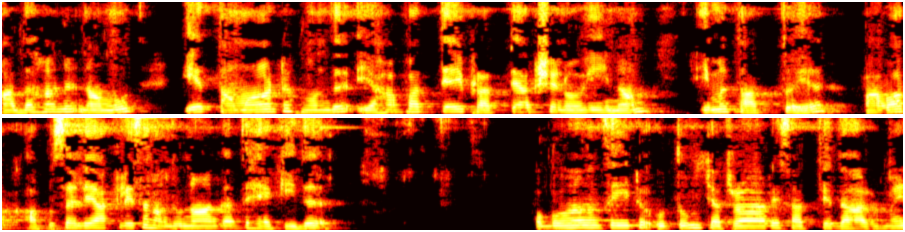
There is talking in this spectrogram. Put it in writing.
අදහන නමුත් එය තමාට හොඳ යහපත් යයි ප්‍රත්‍යක්ෂ නොවේ නම් එම తত্ত্বය පවක් අකුසලයක් ලෙස හඳුනාගත හැකිද? ඔබ වහන්සේට උතුම් චතුරාර්ය සත්‍ය ධර්මය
